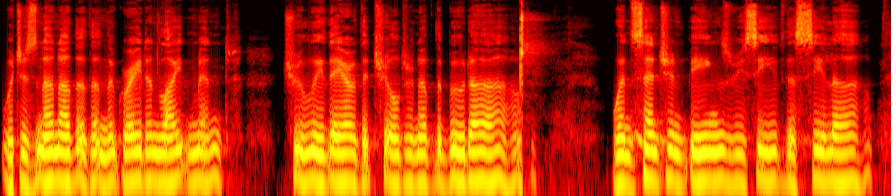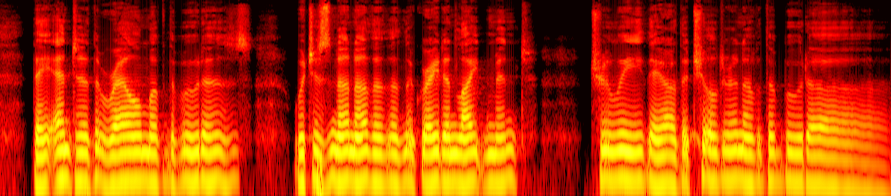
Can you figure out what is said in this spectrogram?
which is none other than the great enlightenment. Truly, they are the children of the Buddha. When sentient beings receive the Sila, they enter the realm of the Buddhas, which is none other than the great enlightenment. Truly, they are the children of the Buddha.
